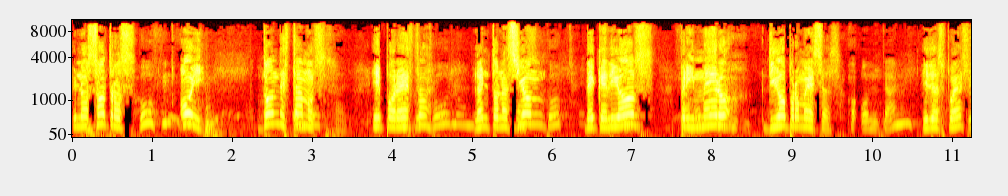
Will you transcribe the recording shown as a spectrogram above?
Y nosotros, hoy, ¿dónde estamos? Y por esto, la entonación de que Dios primero dio promesas y después,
